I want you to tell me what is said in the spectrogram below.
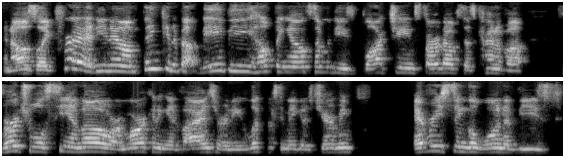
And I was like, Fred, you know, I'm thinking about maybe helping out some of these blockchain startups as kind of a virtual CMO or a marketing advisor. And he looks at me and goes, Jeremy, every single one of these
